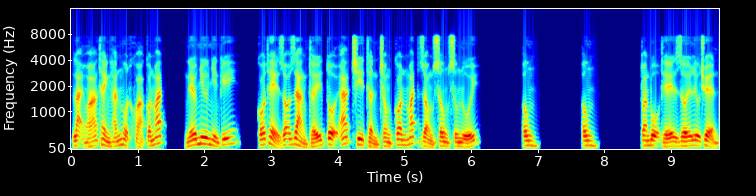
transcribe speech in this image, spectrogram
lại hóa thành hắn một khỏa con mắt, nếu như nhìn kỹ, có thể rõ ràng thấy tội ác chi thần trong con mắt dòng sông sông núi. Ông. Ông. Toàn bộ thế giới lưu chuyển.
